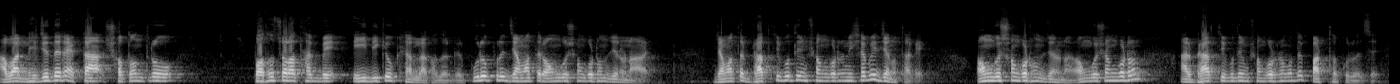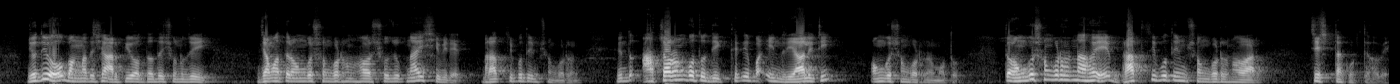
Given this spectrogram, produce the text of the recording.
আবার নিজেদের একটা স্বতন্ত্র পথচলা থাকবে, এই দিকেও খেয়াল রাখা দরকার। পুরোপুরি জামাতের অঙ্গ সংগঠন যেন না হয়, জামাতের ভ্রাতৃপ্রতিম সংগঠন হিসাবেই যেন থাকে। অঙ্গ সংগঠন যেন নয় অঙ্গ সংগঠন আর ভ্রাতৃপ্রতিম সংগঠনের মধ্যে পার্থক্য রয়েছে। যদিও বাংলাদেশে আরপিও অধ্যাদেশ অনুযায়ী জামাতের অঙ্গ সংগঠন হওয়ার সুযোগ নাই শিবিরের, ভ্রাতৃপ্রতিম সংগঠন। কিন্তু আচরণগত দিক থেকে বা ইন রিয়ালিটি অঙ্গ সংগঠনের মতো। তো অঙ্গ সংগঠন না হয়ে ভ্রাতৃপ্রতিম সংগঠন হওয়ার চেষ্টা করতে হবে।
